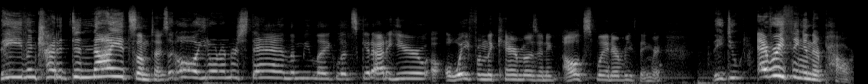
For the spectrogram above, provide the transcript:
They even try to deny it sometimes. Like, oh, you don't understand. Let me, like, let's get out of here, away from the cameras, and I'll explain everything, right? They do everything in their power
